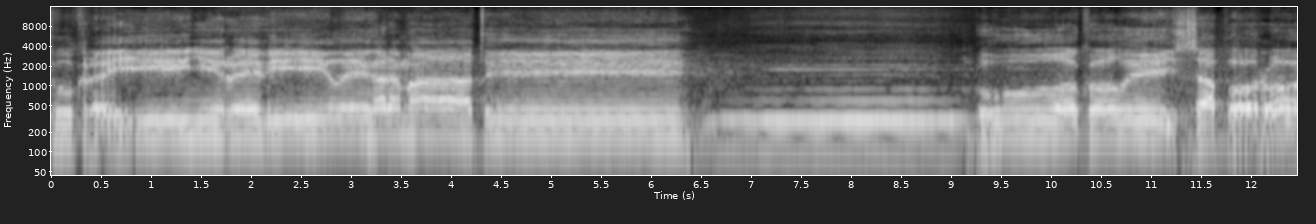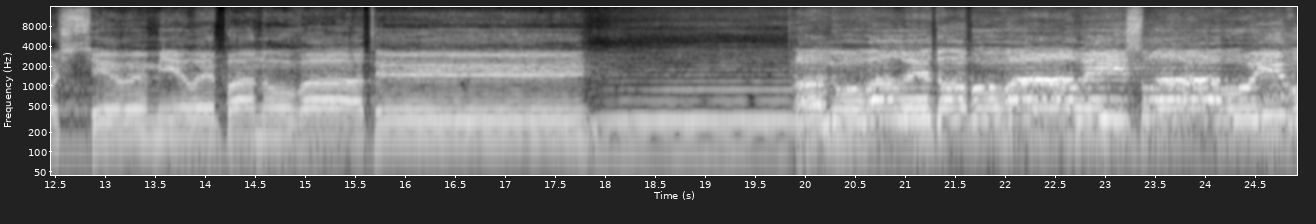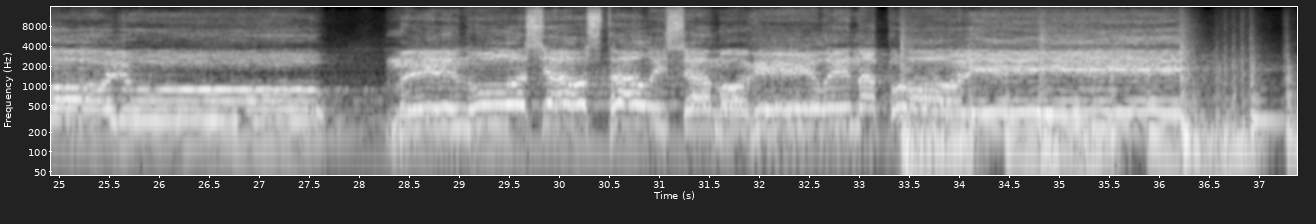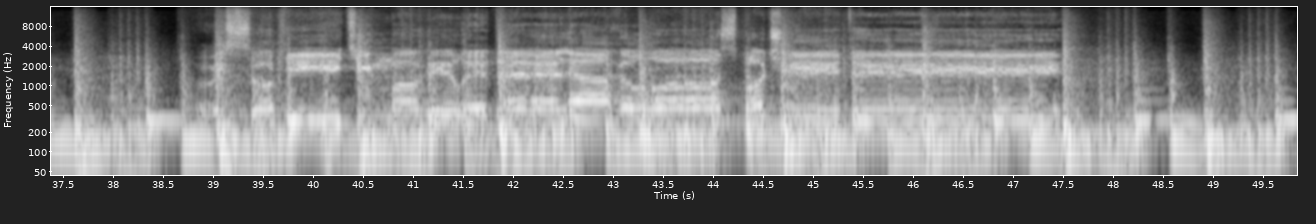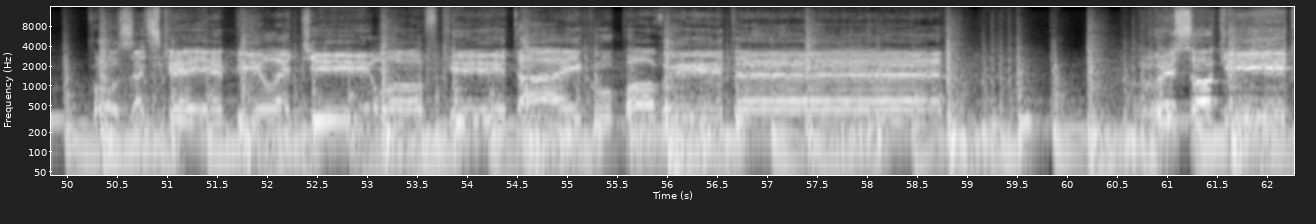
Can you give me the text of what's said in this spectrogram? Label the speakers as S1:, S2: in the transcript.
S1: в Україні ревіли гармати. Було колись запорожці вміли панувати. Панували, добували і славу і волю. Осталися могили на полі.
